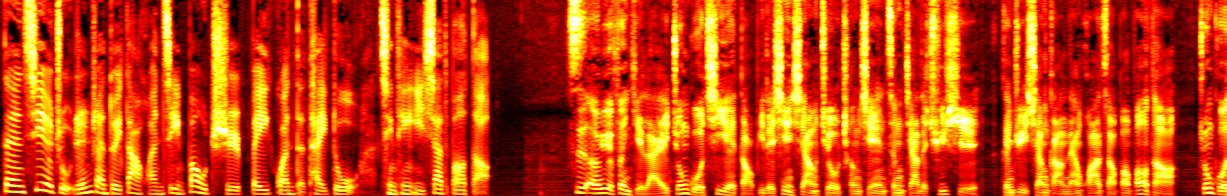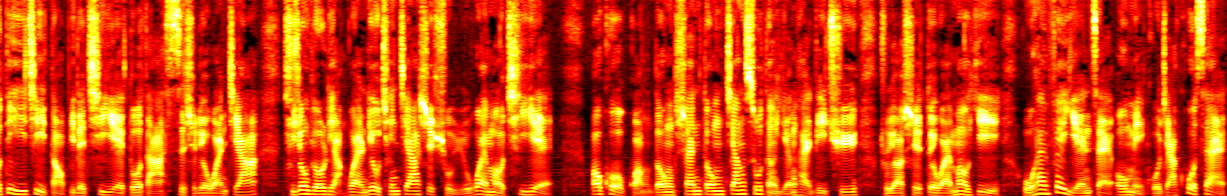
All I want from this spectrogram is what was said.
但企业主仍然对大环境保持悲观的态度。请听以下的报道。自二月份以来，中国企业倒闭的现象就呈现增加的趋势。根据香港南华早报报道，中国第一季倒闭的企业多达四十六万家，其中有两万六千家是属于外贸企业。包括广东、山东、江苏等沿海地区，主要是对外贸易。武汉肺炎在欧美国家扩散，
